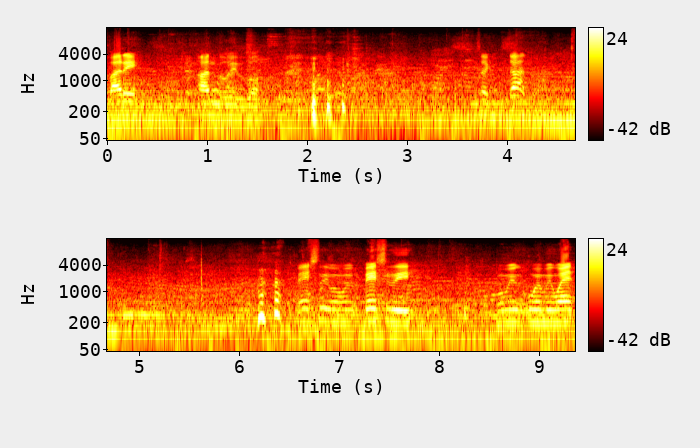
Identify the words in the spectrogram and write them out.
Buddy, unbelievable. It's like done. basically, when we basically when we when we went,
